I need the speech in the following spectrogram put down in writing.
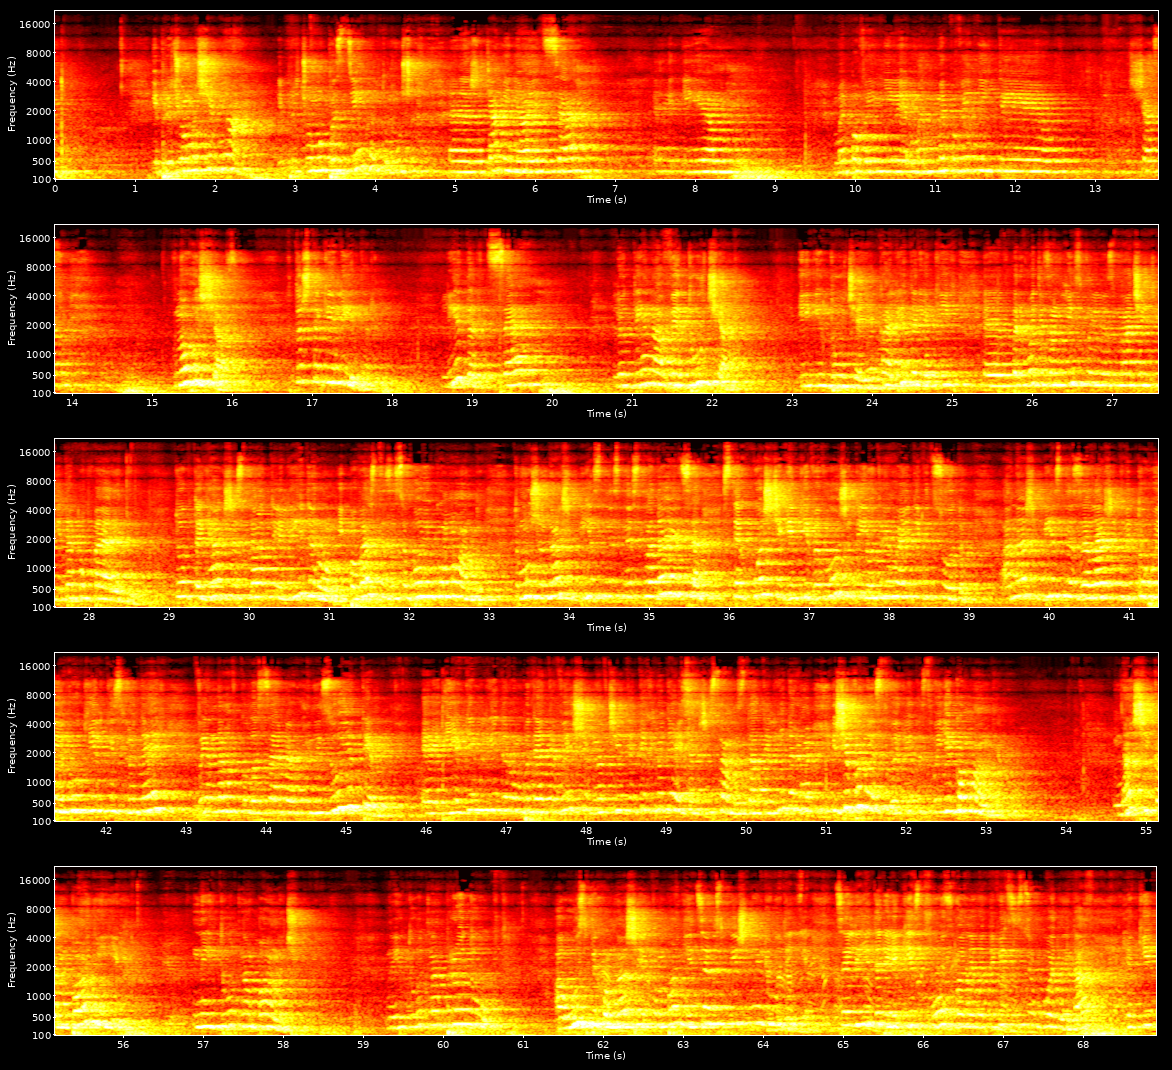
І причому щодня, і причому постійно, тому що е, життя міняється, е, і ем, ми повинні, ми, ми повинні йти з часу в ногу з часом. Хто ж такий лідер? Лідер це людина ведуча і ідуча, яка лідер, який е, в переводі з попереду. Тобто, як же стати лідером і повести за собою команду? Тому що наш бізнес не складається з тих коштів, які ви вложите і отримаєте відсоток. А наш бізнес залежить від того, яку кількість людей ви навколо себе організуєте, е, і яким лідером будете ви, щоб навчити тих людей так же само стати лідерами і щоб вони створити свої команди. Наші компанії не йдуть на баночку, не йдуть на продукт. А успіхом нашої компанії це успішні люди є. Це лідери, які створювали, от дивіться сьогодні, да? які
